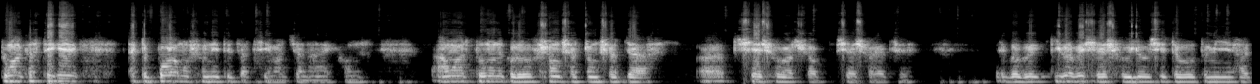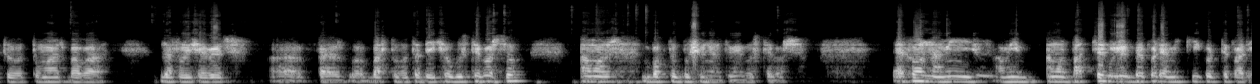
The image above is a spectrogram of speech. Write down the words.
তোমার কাছ থেকে একটা পরামর্শ নিতে চাচ্ছি আমার জানা এখন। আমার তো মনে করো সংসার টংসার যা শেষ হওয়ার সব শেষ হয়েছে। এভাবে কীভাবে শেষ হইল সেটাও তুমি হয়তো তোমার বাবা জাফর আহ, তার বাস্তবতা দেখেও বুঝতে পারছ। আমার বক্তব্য শুনেও তুমি বুঝতে পারছ। এখন আমি আমি আমার বাচ্চাগুলির ব্যাপারে আমি কি করতে পারি?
